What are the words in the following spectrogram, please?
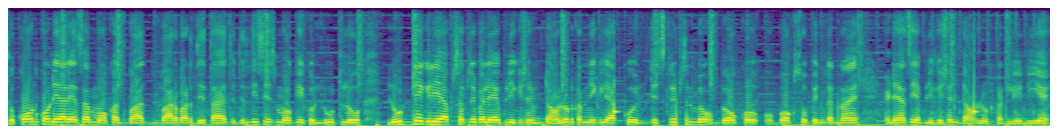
तो कौन कौन यार ऐसा मौका बार बार देता है? तो जल्दी से इस मौके को लूट लो। लूटने के लिए आप सबसे पहले एप्लीकेशन डाउनलोड करने के लिए आपको डिस्क्रिप्शन बॉक्स ओपन करना है एंड यहाँ से एप्लीकेशन डाउनलोड कर लेनी है।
